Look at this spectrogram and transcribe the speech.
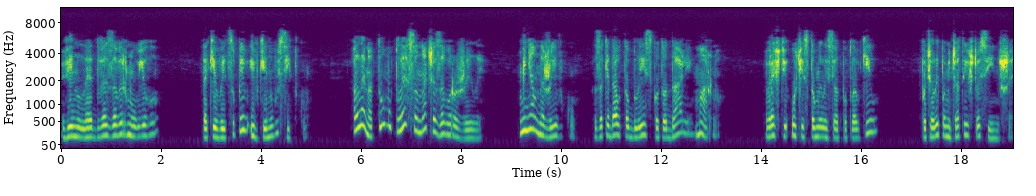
Він ледве завернув його, таки вицупив і вкинув у сітку. Але на тому плесо наче заворожили. Міняв наживку, закидав то близько, то далі, марно. Врешті очі стомилися від поплавків, почали помічати й щось інше.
